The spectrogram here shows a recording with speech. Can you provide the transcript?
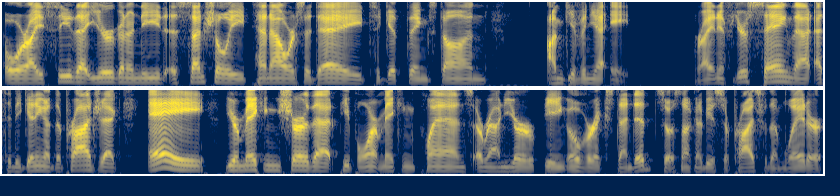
Or I see that you're going to need essentially 10 hours a day to get things done. I'm giving you eight right? And if you're saying that at the beginning of the project, A, you're making sure that people aren't making plans around your being overextended, so it's not going to be a surprise for them later.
